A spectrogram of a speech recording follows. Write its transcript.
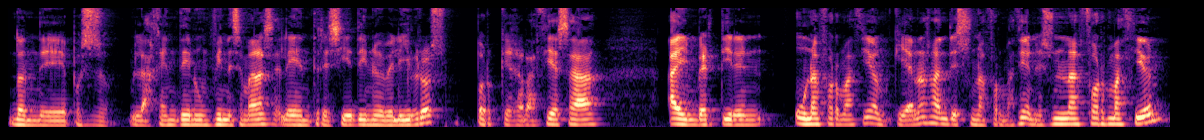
donde, pues eso, la gente en un fin de semana se lee entre 7 y 9 libros, porque gracias a, a invertir en una formación, que ya no es antes una formación, es una formación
